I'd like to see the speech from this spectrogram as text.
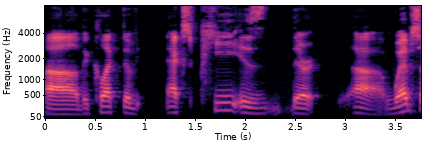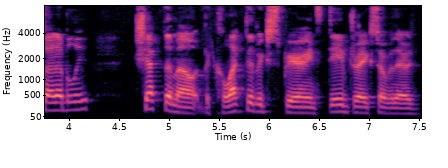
Uh, the Collective XP is their uh, website, I believe. Check them out. The Collective Experience. Dave Drake's over there,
